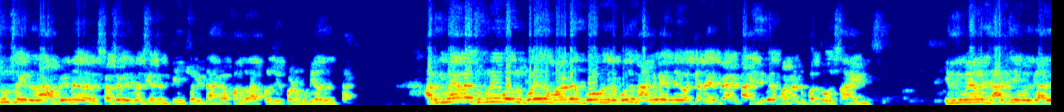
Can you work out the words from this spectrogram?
சூசைடு தான் அப்படின்னு ஸ்பெஷல் இன்வெஸ்டிகேஷன் டீம் சொல்லிட்டாங்க. ஃபர்தரா ப்ரொசீட் பண்ண முடியாதுன்ட்டாங்க. அதுக்கு மேல சுப்ரீம் கோர்ட் போய் அதை மறுபடியும் போகணுங்கிற போது நாங்களே என்ன யோசிச்சோன்னா வேண்டாம் இதுவே பன்னெண்டு பத்து வருஷம் ஆயிடுச்சு. இதுக்கு மேல சாட்சியம் இருக்காது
